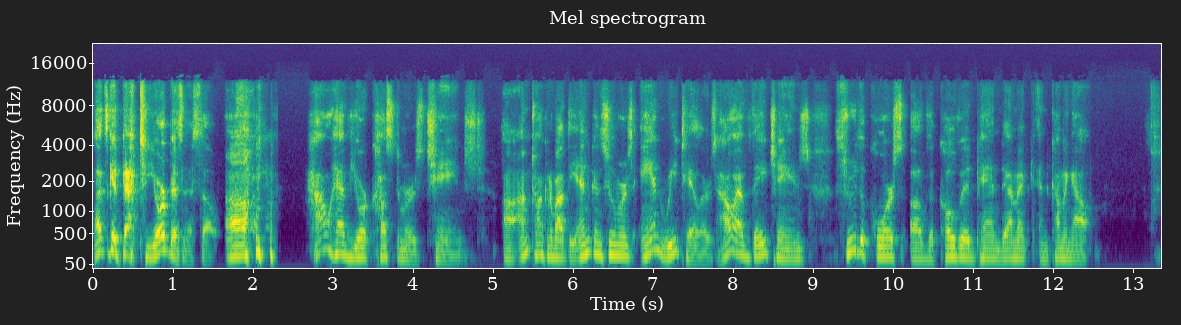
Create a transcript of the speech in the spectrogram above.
let's get back to your business though. Um, how have your customers changed uh, i'm talking about the end consumers and retailers. How have they changed through the course of the covid pandemic and coming out?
